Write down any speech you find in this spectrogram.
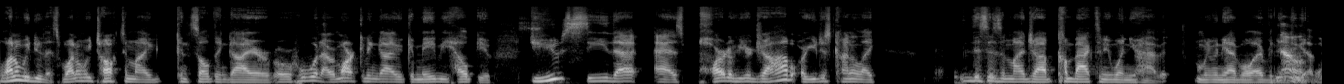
why don't we do this? Why don't we talk to my consulting guy or or who would our marketing guy who can maybe help you? Do you see that as part of your job, or you just kind of like, this isn't my job. Come back to me when you have it, when, when you have all everything no, together.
